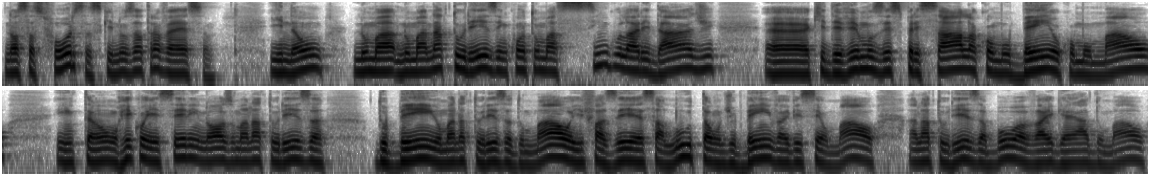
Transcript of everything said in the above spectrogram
nossas forças que nos atravessam, e não numa, numa natureza enquanto uma singularidade uh, que devemos expressá-la como bem ou como mal. Então, reconhecer em nós uma natureza do bem, uma natureza do mal e fazer essa luta onde o bem vai vencer o mal, a natureza boa vai ganhar do mal.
